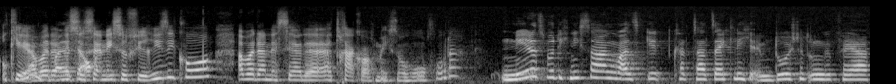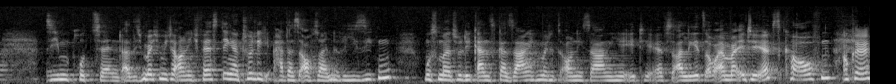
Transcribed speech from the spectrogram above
Okay, Ja, aber dann ist es es ja nicht so viel Risiko, aber dann ist ja der Ertrag auch nicht so hoch, oder? Nee, das würde ich nicht sagen, weil es geht tatsächlich im Durchschnitt ungefähr 7 Prozent. Also ich möchte mich da auch nicht festlegen. Natürlich hat das auch seine Risiken, muss man natürlich ganz klar sagen. Ich möchte jetzt auch nicht sagen, hier ETFs, alle jetzt auf einmal ETFs kaufen. Okay.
